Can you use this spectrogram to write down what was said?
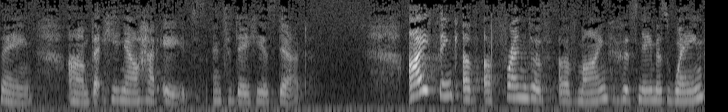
saying um, that he now had AIDS, and today he is dead. I think of a friend of, of mine, whose name is Wayne.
